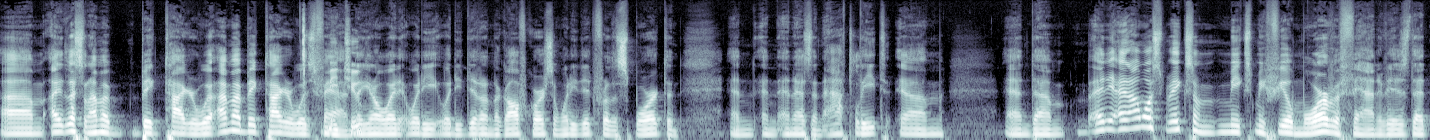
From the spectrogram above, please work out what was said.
um, I listen. I'm a big Tiger. Wood. I'm a big Tiger Woods fan. too. You know what what he what he did on the golf course and what he did for the sport and and and, and as an athlete. Um, and um, and it almost makes him makes me feel more of a fan of his that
